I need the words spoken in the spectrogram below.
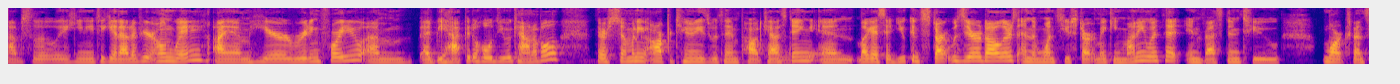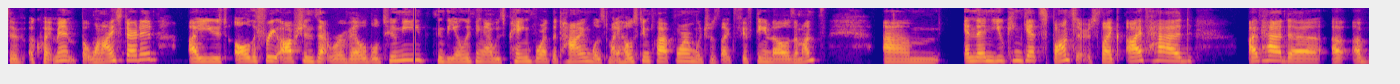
Absolutely. You need to get out of your own way. I am here rooting for you. I'm I'd be happy to hold you accountable. There's so many opportunities within podcasting and like I said, you can start with $0 and then once you start making money with it, invest into more expensive equipment. But when I started, I used all the free options that were available to me. the only thing I was paying for at the time was my hosting platform, which was like $15 a month. Um, and then you can get sponsors. Like I've had I've had a, a, a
